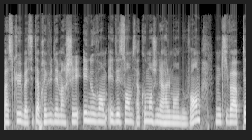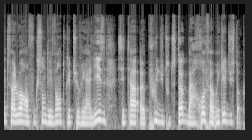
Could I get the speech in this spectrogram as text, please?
parce que bah, si tu as prévu des marchés et novembre et décembre, ça commence généralement en novembre. Donc, il va peut-être falloir, en fonction des ventes que tu réalises, si tu euh, plus du tout de stock, bah, refabriquer du stock.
